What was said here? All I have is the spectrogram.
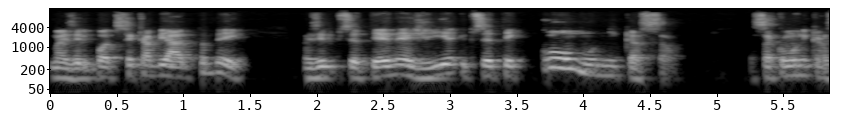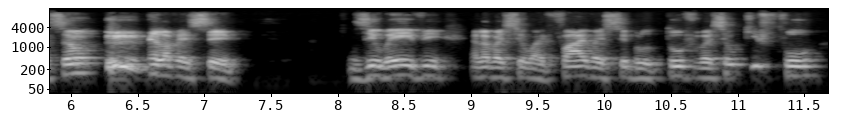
mas ele pode ser cabeado também. Mas ele precisa ter energia e precisa ter comunicação. Essa comunicação ela vai ser Z-Wave, ela vai ser Wi-Fi, vai ser Bluetooth, vai ser o que for,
